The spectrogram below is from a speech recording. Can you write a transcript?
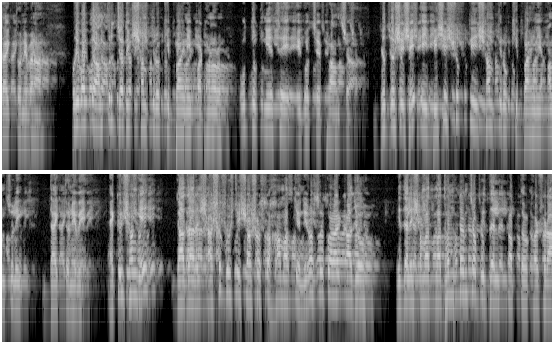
দায়িত্ব নেবে না। পরিবর্তে আন্তর্জাতিক শান্তিরক্ষী বাহিনী পাঠানোর উদ্যোগ নিয়েছে এগোচ্ছে ফ্রান্স যুদ্ধ শেষে এই বিশেষ শক্তি শান্তিরক্ষী বাহিনী আঞ্চলিক দায়িত্ব নেবে। একই সঙ্গে গাজার শাসক গোষ্ঠীর সশস্ত্র হামাসকে নিরস্ত্র করার কাজও ইসরায়েলি সংবাদ মাধ্যম টাইমস অফ ইসরায়েল প্রাপ্ত খসড়া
